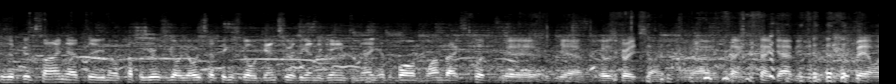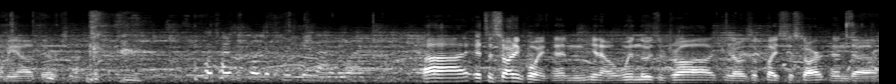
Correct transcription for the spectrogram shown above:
is it a good sign that uh, you know a couple of years ago you always had things go against you at the end of the games, and now you have the ball one back's foot? Yeah, yeah, it was a great sign. uh, thank, thank Abby for, for, bailing me out there. So. Coach, how does it feel to get the first game out of the way? Uh, it's a starting point, and you know, win, lose, or draw, you know, is a place to start. And uh,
